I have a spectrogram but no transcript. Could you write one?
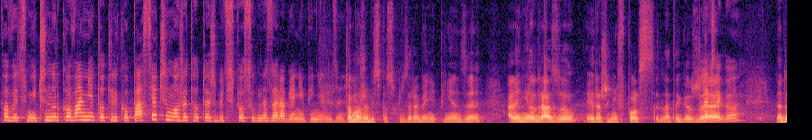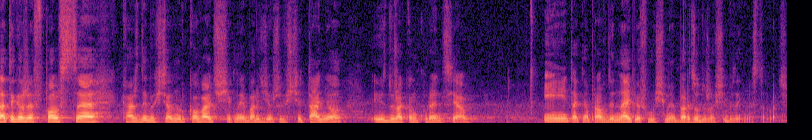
Powiedz mi, czy nurkowanie to tylko pasja, czy może to też być sposób na zarabianie pieniędzy? To może być sposób na zarabianie pieniędzy, ale nie od razu i raczej nie w Polsce, dlatego że... Dlaczego? No dlatego, że w Polsce każdy by chciał nurkować jak najbardziej oczywiście tanio, jest duża konkurencja i tak naprawdę najpierw musimy bardzo dużo w siebie zainwestować.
